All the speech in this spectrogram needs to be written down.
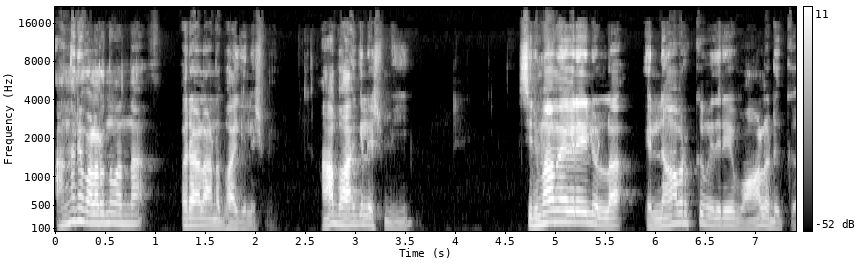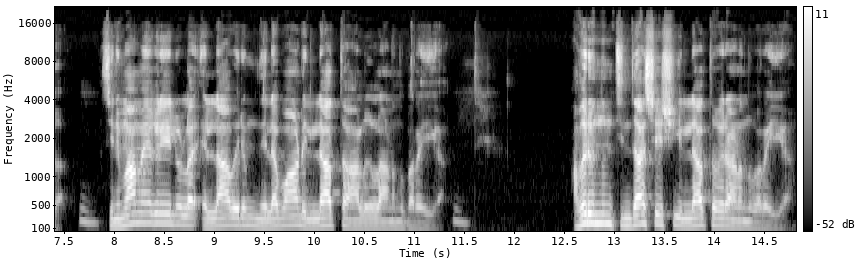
അങ്ങനെ വളർന്നു വന്ന ഒരാളാണ് ഭാഗ്യലക്ഷ്മി. ആ ഭാഗ്യലക്ഷ്മി സിനിമാ മേഖലയിലുള്ള എല്ലാവർക്കുമെതിരെ വാളെടുക്കുക. സിനിമാ മേഖലയിലുള്ള എല്ലാവരും നിലപാടില്ലാത്ത ആളുകളാണെന്ന് പറയുക. അവരൊന്നും ചിന്താശേഷി ഇല്ലാത്തവരാണെന്ന് പറയുക.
